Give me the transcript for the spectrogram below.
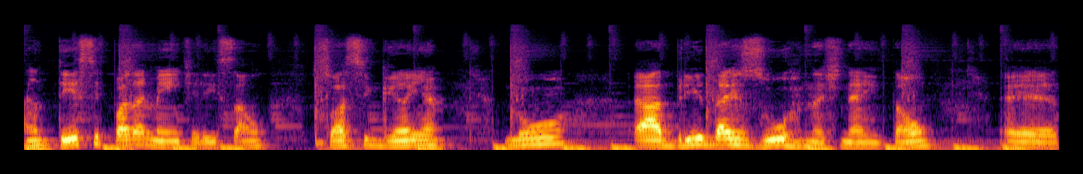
antecipadamente. A eleição só se ganha no abrir das urnas, né? Então, é,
